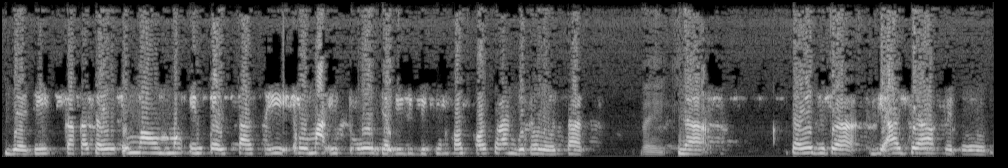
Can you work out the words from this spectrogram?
Jadi kakak saya itu mau menginvestasi rumah itu jadi dibikin kos-kosan gitu loh Ustaz. Baik. Nah, saya juga diajak gitu.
